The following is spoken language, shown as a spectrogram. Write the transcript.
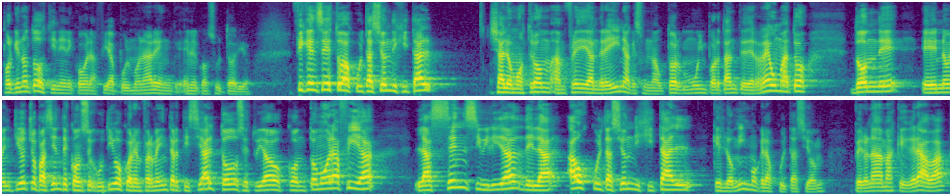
porque no todos tienen ecografía pulmonar en, el consultorio. Fíjense esto, ocultación digital, ya lo mostró Manfredi Andreina, que es un autor muy importante de reumato, donde 98 eh, pacientes consecutivos con enfermedad intersticial, todos estudiados con tomografía, la sensibilidad de la auscultación digital, que es lo mismo que la auscultación, pero nada más que graba,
